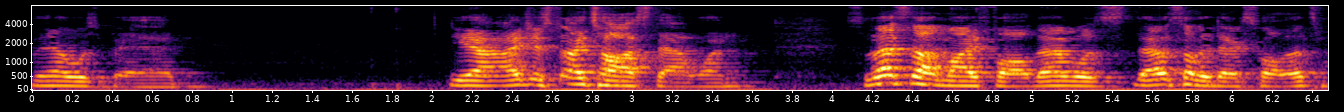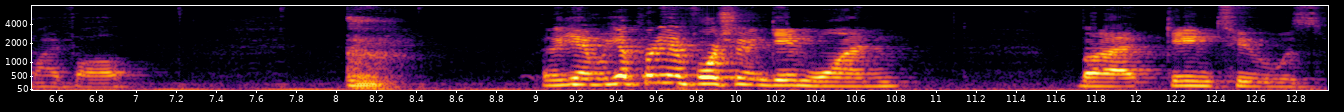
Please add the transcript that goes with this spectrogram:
That was bad. Yeah, I just I tossed that one. So that's not my fault. That was that was not the deck's fault. That's my fault. and again, we got pretty unfortunate in game one, but game two was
